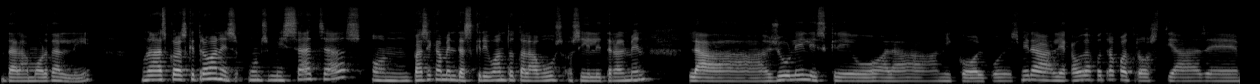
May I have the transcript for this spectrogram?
de la mort del Lee. Una de les coses que troben és uns missatges on bàsicament descriuen tot l'abús, o sigui, literalment la Julie li escriu a la Nicole, pues mira, li acabo de fotre quatre hòsties, eh,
